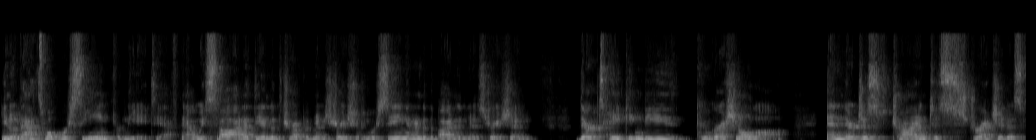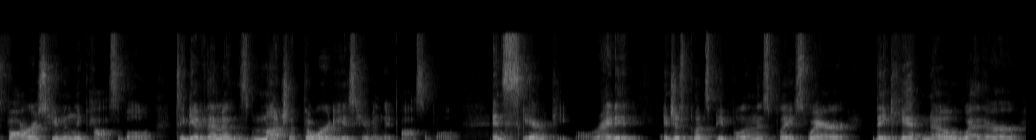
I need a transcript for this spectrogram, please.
you know that's what we're seeing from the ATF now. We saw it at the end of the Trump administration. We're seeing it under the Biden administration. They're taking the congressional law and they're just trying to stretch it as far as humanly possible to give them as much authority as humanly possible and scare people right it it just puts people in this place where they can't know whether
